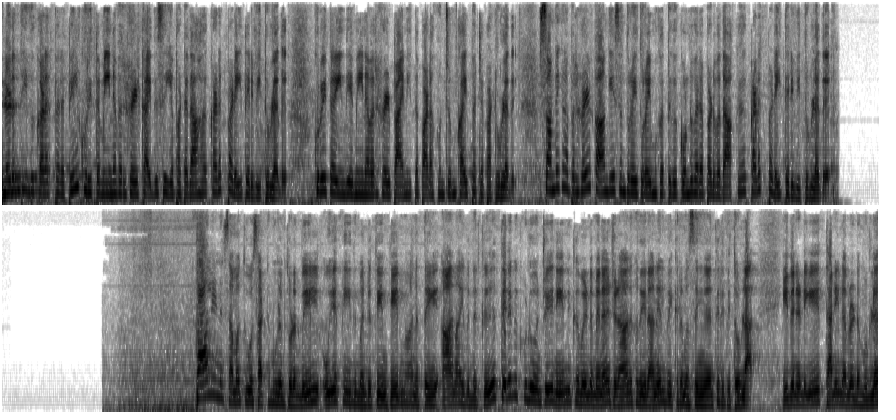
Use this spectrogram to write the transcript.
நெடுந்தீவு கடற்பரப்பில் குறித்த மீனவர்கள் கைது செய்யப்பட்டதாக கடற்படை தெரிவித்துள்ளது. குறித்த இந்திய மீனவர்கள் பயணித்த படகொன்றும் கைப்பற்றப்பட்டுள்ளது. சந்தேக நபர்கள் காங்கேசன்துறை துறைமுகத்துக்கு கொண்டுவரப்படுவதாக கடற்படை தெரிவித்துள்ளது. பாலின சமத்துவ சட்டமூலம் தொடர்பில் உயர்நீதிமன்றத்தின் தீர்மானத்தை ஆராய்வதற்கு தெரிவுக்குழு ஒன்றை நியமிக்க வேண்டும் என ஜனாதிபதி ரணில் விக்ரமசிங்க தெரிவித்துள்ளார். இதனிடையே தனிநபரிடம் உள்ள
